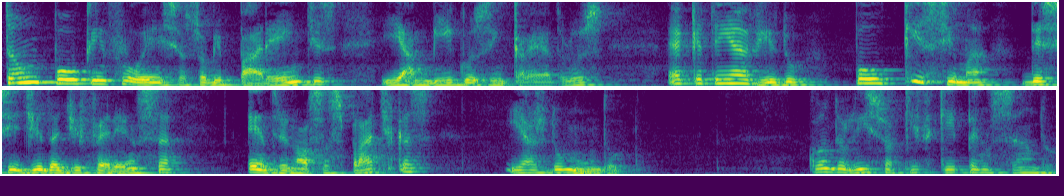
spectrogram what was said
tão pouca influência sobre parentes e amigos incrédulos é que tem havido pouquíssima decidida diferença entre nossas práticas e as do mundo. Quando li isso aqui, fiquei pensando:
